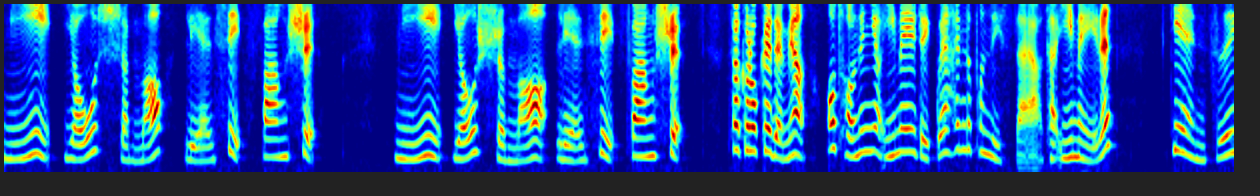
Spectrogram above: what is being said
你有什么 联系方式?你有什么联系方式? 자, 그렇게 되면 어, 저는요. 이메일도 있고요. 핸드폰도 있어요. 자, 이메일은 电子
